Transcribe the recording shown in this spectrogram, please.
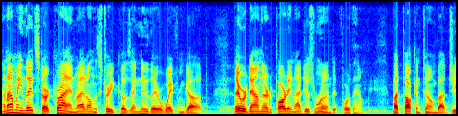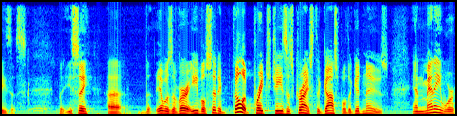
And I mean, they'd start crying right on the street because they knew they were away from God. They were down there to party, and I just ruined it for them by talking to them about Jesus. But you see, uh, the, it was a very evil city. Philip preached Jesus Christ, the gospel, the good news, and many were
